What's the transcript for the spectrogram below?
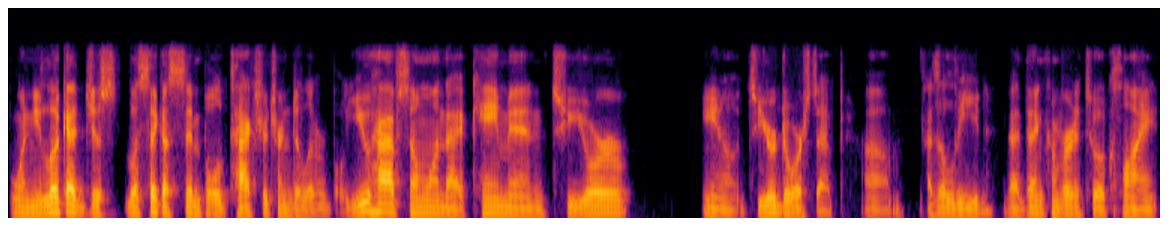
when you look at just let's take a simple tax return deliverable. You have someone that came in to your you know to your doorstep um, as a lead that then converted to a client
